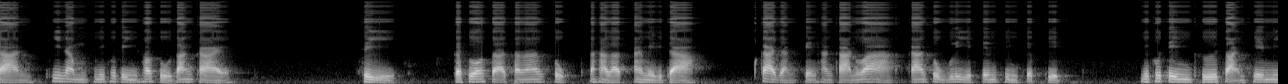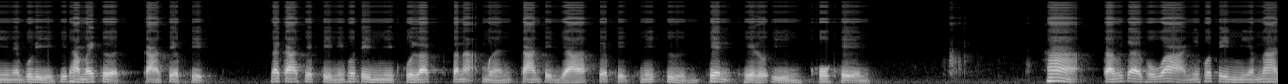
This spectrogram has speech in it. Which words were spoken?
การที่นำนิโคตินเข้าสู่ร่างกาย 4. กระทรวงสาธารณสุขสหรัฐอเมริกา ประกาศอย่างเป็นทางการว่าการสูบบุหรี่เป็นสิ่งเสพติด นิโคตินคือสารเคมีในบุหรี่ที่ทำให้เกิดการเสพติด และการเสพติดนิโคตินมีคุณลักษณะเหมือนการติดยาเสพติดชนิดอื่น เช่น เฮโรอีน โคเคน 5. การวิจัยพบว่านิโคตินมีอำนาจ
